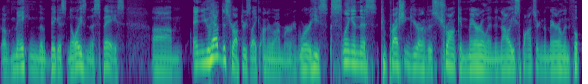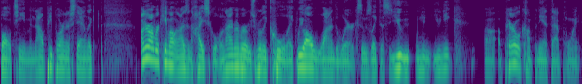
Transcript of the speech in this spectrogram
of making the biggest noise in the space. Um, and you have disruptors like Under Armour, where he's slinging this compression gear out of his trunk in Maryland, and now he's sponsoring the Maryland football team, and now people are understanding like Under Armour came out when I was in high school, and I remember it was really cool. Like we all wanted to wear it because it was like this u- unique uh, apparel company at that point.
